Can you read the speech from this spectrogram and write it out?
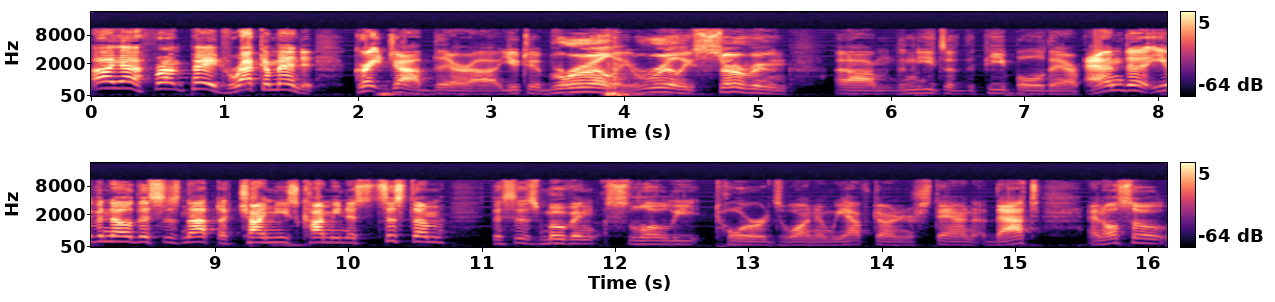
oh yeah, front page, recommend it. Great job there, uh, YouTube. Really, really serving um, the needs of the people there. And uh, even though this is not a Chinese communist system, this is moving slowly towards one, and we have to understand that. And also,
